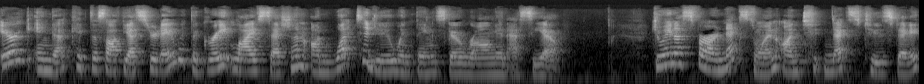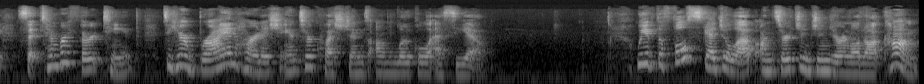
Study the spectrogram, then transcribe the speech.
Eric Enge kicked us off yesterday with a great live session on what to do when things go wrong in SEO. Join us for our next one on next Tuesday, September 13th, to hear Brian Harnish answer questions on local SEO. We have the full schedule up on searchenginejournal.com.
